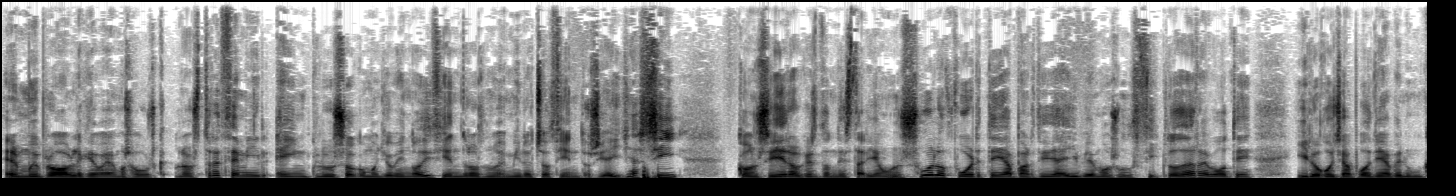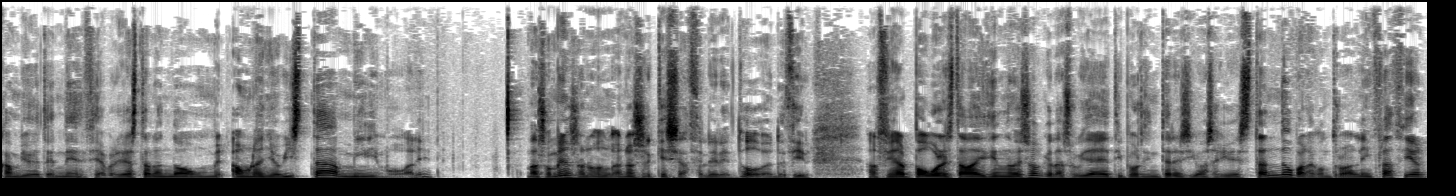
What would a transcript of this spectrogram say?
es muy probable que vayamos a buscar los 13.000 e incluso, como yo vengo diciendo, los 9.800. Y ahí ya sí considero que es donde estaría un suelo fuerte y a partir de ahí vemos un ciclo de rebote y luego ya podría haber un cambio de tendencia, pero ya está hablando un, a un año vista mínimo, ¿vale? Más o menos, a no, ser que se acelere todo. Es decir, al final Powell estaba diciendo eso, que la subida de tipos de interés iba a seguir estando para controlar la inflación,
